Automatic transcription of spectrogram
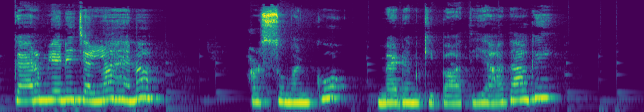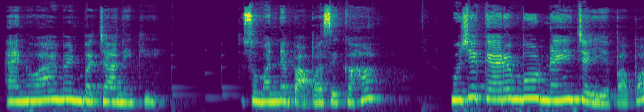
कैरम लेने चलना है ना? और सुमन को मैडम की बात याद आ गई एनवायरमेंट बचाने की। तो सुमन ने पापा से कहा, मुझे कैरम बोर्ड नहीं चाहिए पापा।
